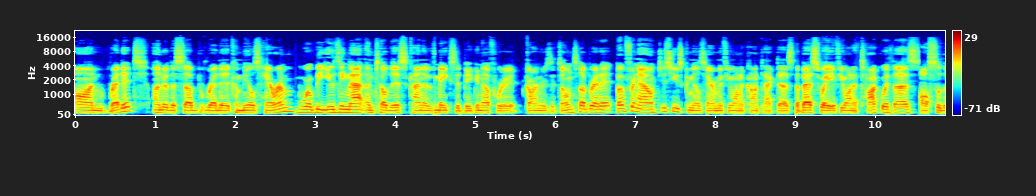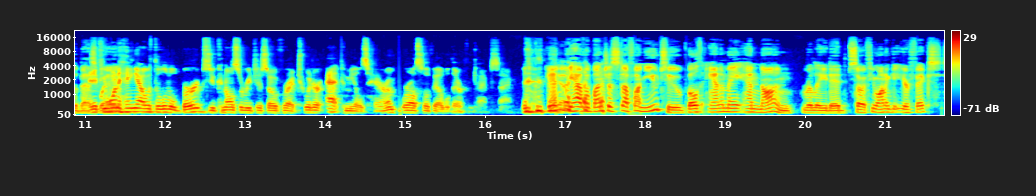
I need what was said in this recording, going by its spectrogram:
on Reddit under the subreddit Camille's Harem. We'll be using that until this kind of makes it big enough where it garners its own subreddit. But for now, just use Camille's Harem if you want to contact us. The best way if you want to talk with us. Also the best And if way. you want to hang out with the little birds, you can also reach us over at Twitter at Camille's Harem. We're also available there from time to time. and Yeah. we have a bunch of stuff on YouTube, both anime and non-related. So if you want to get your fix,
